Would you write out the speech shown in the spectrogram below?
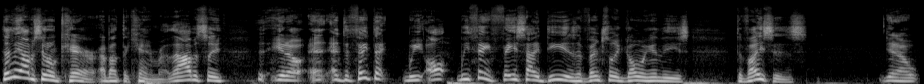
Then they obviously don't care about the camera. They obviously, you know, and, and to think that we all we think Face ID is eventually going in these devices, you know,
